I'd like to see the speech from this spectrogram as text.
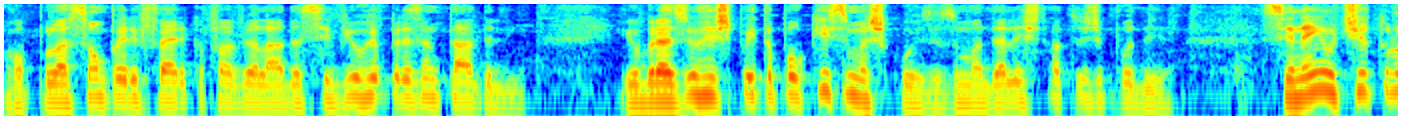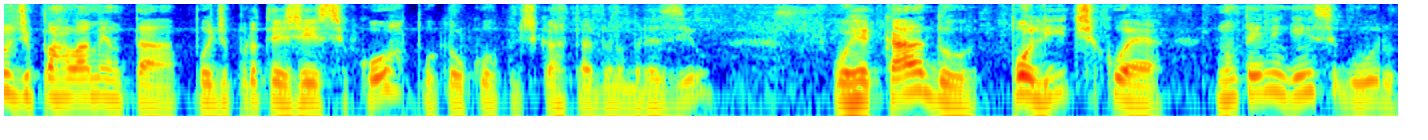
a população periférica favelada se viu representada ali. E o Brasil respeita pouquíssimas coisas, uma delas é status de poder. Se nem o título de parlamentar pôde proteger esse corpo, que é o corpo descartável no Brasil, o recado político é: não tem ninguém seguro.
